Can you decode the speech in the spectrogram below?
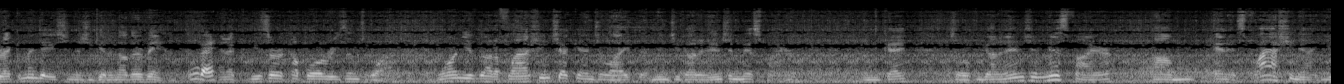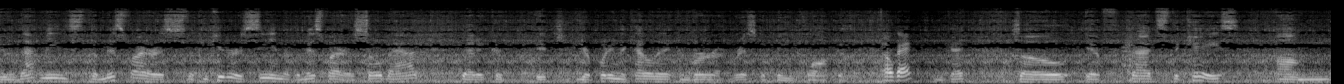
recommendation is you get another van. Okay. And uh, these are a couple of reasons why. One, you've got a flashing check engine light. That means you got an engine misfire. Okay. So if you got an engine misfire, um, and it's flashing at you, that means the misfire is the computer is seeing that the misfire is so bad that it could it's you're putting the catalytic converter at risk of being clogged up. Okay. Okay, so if that's the case, um,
